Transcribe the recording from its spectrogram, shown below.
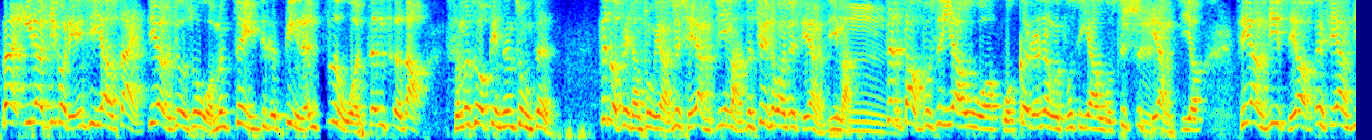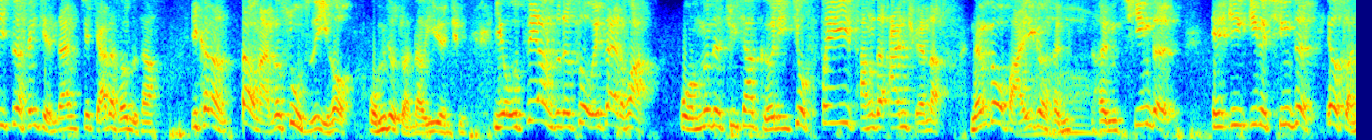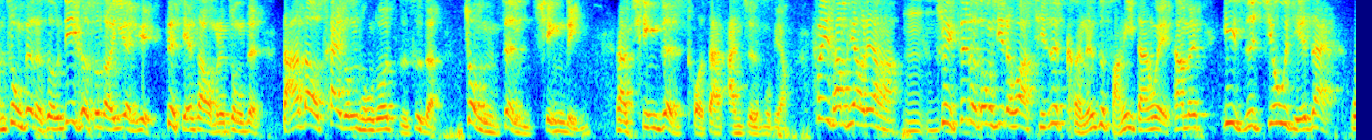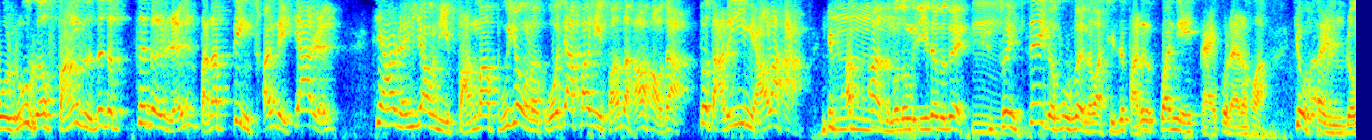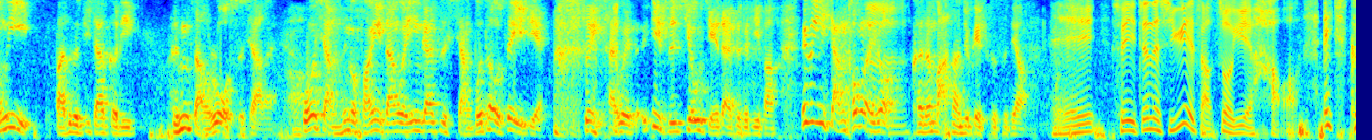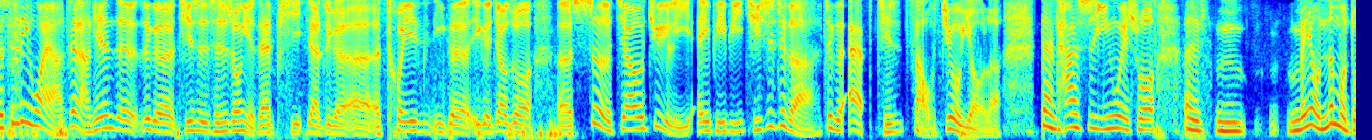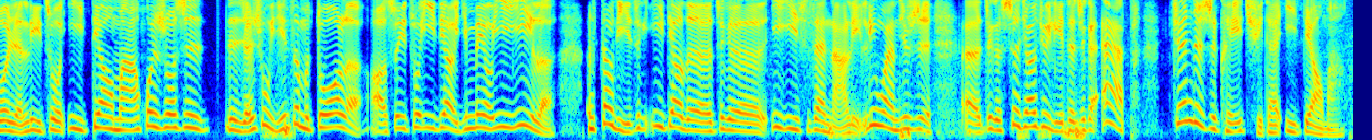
那医疗机构联系要在，第二个就是说，我们对于这个病人自我侦测到什么时候变成重症，这个非常重要，就血氧机嘛，这最重要就是血氧机嘛。嗯，这个倒不是药物哦，我个人认为不是药物，是是血氧机哦。血氧机只要那血氧机是很简单，就夹在手指上，一看到到哪个数值以后，我们就转到医院去。有这样子的作为在的话。我们的居家隔离就非常的安全了，能够把一个很很轻的一一一个轻症要转重症的时候，立刻送到医院去，这减少我们的重症，达到蔡总统所指示的重症清零，那轻症妥善安置的目标，非常漂亮啊。嗯，所以这个东西的话，其实可能是防疫单位他们一直纠结在我如何防止这个这个人把他病传给家人。家人要你防吗？不用了，国家帮你防的好好的，都打了疫苗了，你防怕什么东西，对不对？所以这个部分的话，其实把这个观念改过来的话，就很容易把这个居家隔离。很早落实下来，我想那个防疫单位应该是想不透这一点，所以才会一直纠结在这个地方。那个一想通了以后，可能马上就可以实施掉。哎，所以真的是越早做越好哦。哎，可是另外啊，这两天的这个其实陈时中也在批啊，这个呃推一个一个叫做呃社交距离 APP。其实这个这个 App 其实早就有了，但它是因为说呃嗯没有那么多人力做疫调吗？或者说是？人数已经这么多了啊，所以做意调已经没有意义了。呃，到底这个意调的这个意义是在哪里？另外就是，呃，这个社交距离的这个 App 真的是可以取代意调吗？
